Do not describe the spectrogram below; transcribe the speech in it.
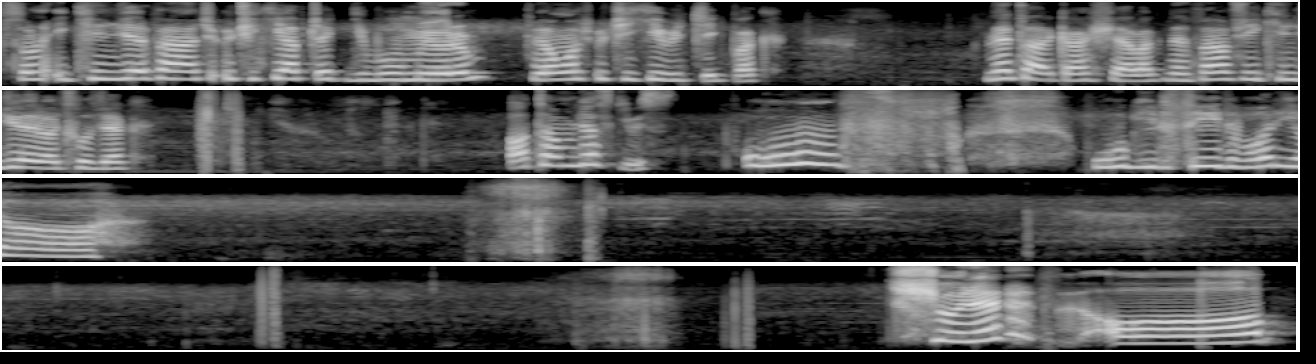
Sonra ikinci yarı Fenerbahçe 3-2 yapacak gibi umuyorum. Ve maç 3-2 bitecek bak. Net arkadaşlar bak net Fenerbahçe ikinci yarı açılacak. Atamayacağız ki biz. Of. O girseydi var ya. Şöyle hop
